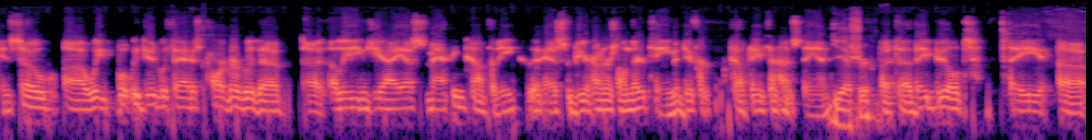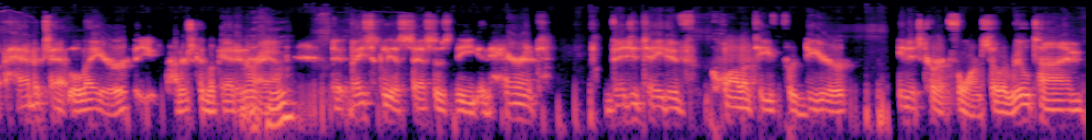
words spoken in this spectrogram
and so uh, we what we did with that is partnered with a, a, a, leading GIS mapping company that has some deer hunters on their team, a different company to HuntStand. Yeah, sure. But uh, they built a uh, habitat layer that you, hunters can look at in our mm-hmm. app that basically assesses the inherent vegetative quality for deer in its current form. So a real time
